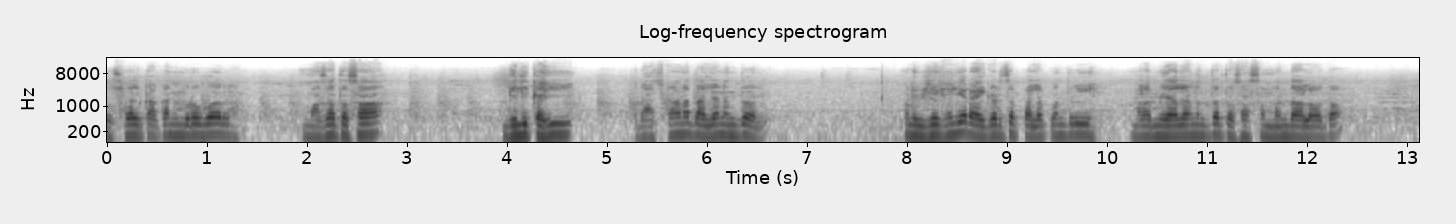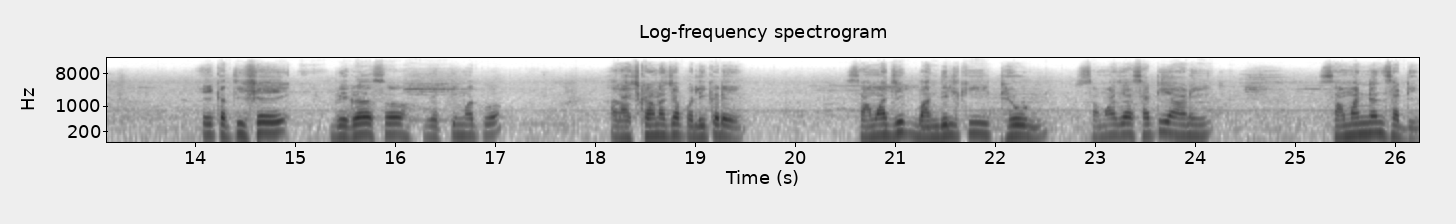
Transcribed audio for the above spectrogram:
उस्वाल काकांबरोबर माझा तसा गेली काही राजकारणात आल्यानंतर आणि विशेष म्हणजे रायगडचा पालकमंत्री मला मिळाल्यानंतर तसा संबंध आला होता. एक अतिशय वेगळं असं व्यक्तिमत्व राजकारणाच्या पलीकडे सामाजिक बांधिलकी ठेवून समाजासाठी आणि सामान्यांसाठी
